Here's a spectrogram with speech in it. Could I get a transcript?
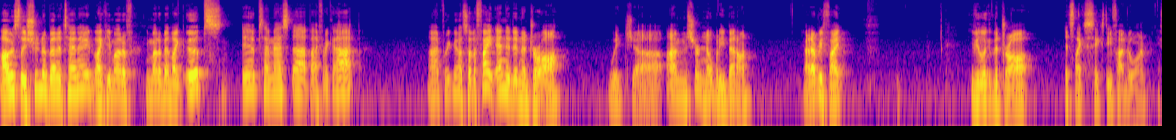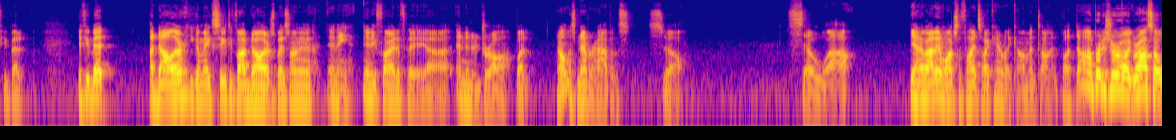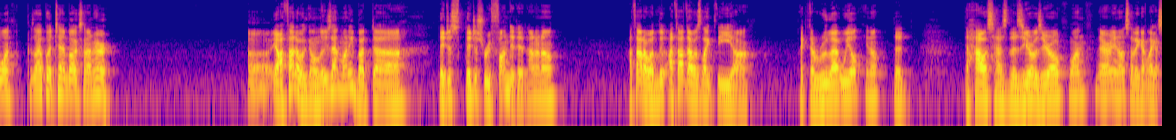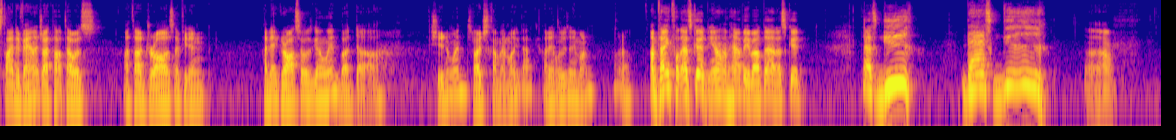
obviously shouldn't have been a 10-8. Like he might have he might have been like, oops, oops, I messed up, I forgot. I forgot. So the fight ended in a draw, which uh, I'm sure nobody bet on. Got every fight. If you look at the draw, it's like 65 to 1 if you bet it. If you bet a dollar, you can make $65 based on any any, any fight if they uh, end in a draw, but it almost never happens. So so uh yeah, no, I didn't watch the fight, so I can't really comment on it. But uh, I'm pretty sure uh, Grasso won because I put ten bucks on her. Uh, yeah, I thought I was gonna lose that money, but uh, they just they just refunded it. I don't know. I thought I would. Lo- I thought that was like the uh, like the roulette wheel. You know, the the house has the zero zero one there. You know, so they got like a slight advantage. I thought that was. I thought draws if you didn't. I bet Grasso was gonna win, but uh, she didn't win, so I just got my money back. I didn't lose any money. I don't know. I'm thankful. That's good. You know, I'm happy about that. That's good. That's good. That's good. Oh.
